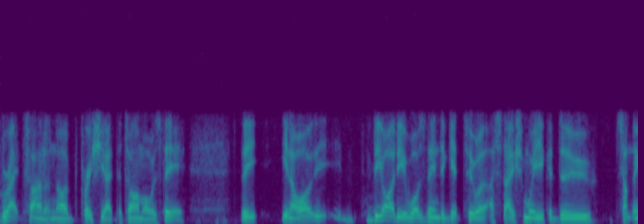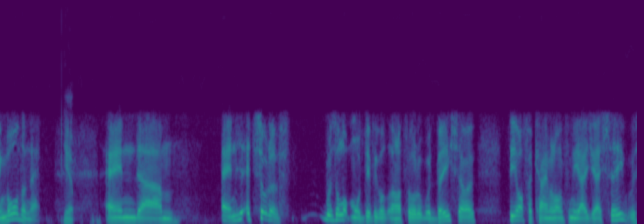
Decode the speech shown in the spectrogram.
great fun, and I appreciate the time I was there, the you know the idea was then to get to a, a station where you could do something more than that. Yep. and um, and it sort of was a lot more difficult than I thought it would be. So the offer came along from the AJC. Was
